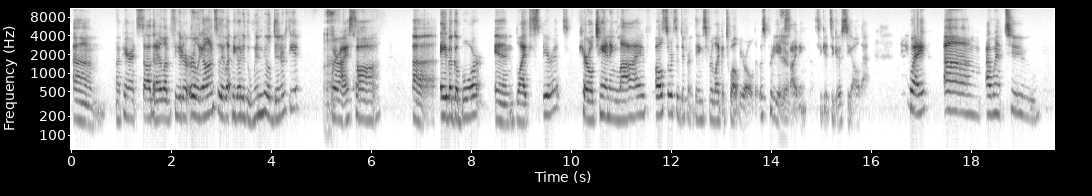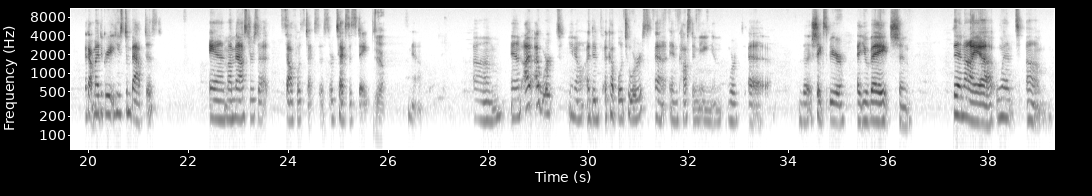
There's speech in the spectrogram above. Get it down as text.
Um, my parents saw that I loved theater early on, so they let me go to the Windmill Dinner Theater, Uh-huh. where I saw uh, Eva Gabor in Blithe Spirit, Carol Channing live, all sorts of different things for like a 12 year old. It was pretty Yeah. exciting to get to go see all that. Anyway, um, I went to, I got my degree at Houston Baptist and my master's at Southwest Texas or Texas State. Yeah. Yeah. Um, and I, I worked, you know, I did a couple of tours uh, in costuming and worked at the Shakespeare at U of H. And then I uh, went um,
